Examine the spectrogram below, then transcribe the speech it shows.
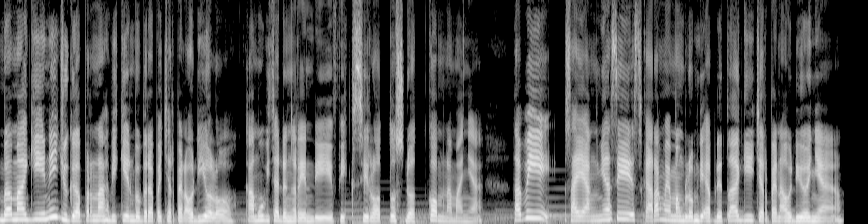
Mbak Magi ini juga pernah bikin beberapa cerpen audio loh. Kamu bisa dengerin di fixilotus.com namanya. Tapi sayangnya sih sekarang memang belum diupdate lagi cerpen audionya.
